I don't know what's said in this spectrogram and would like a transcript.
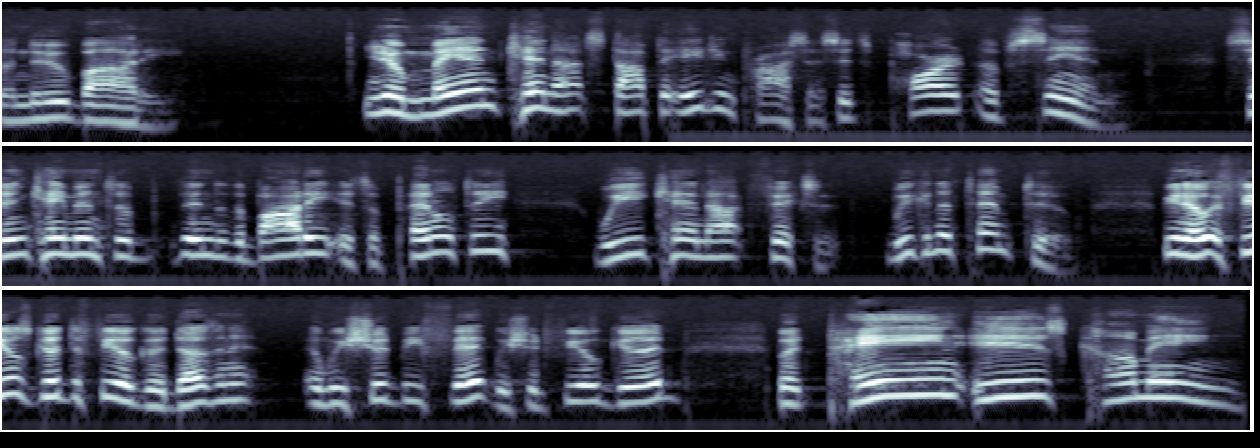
the new body. You know, man cannot stop the aging process. It's part of sin. Sin came into, into the body, it's a penalty. We cannot fix it. We can attempt to. You know, it feels good to feel good, doesn't it? And we should be fit, we should feel good. But pain is coming.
